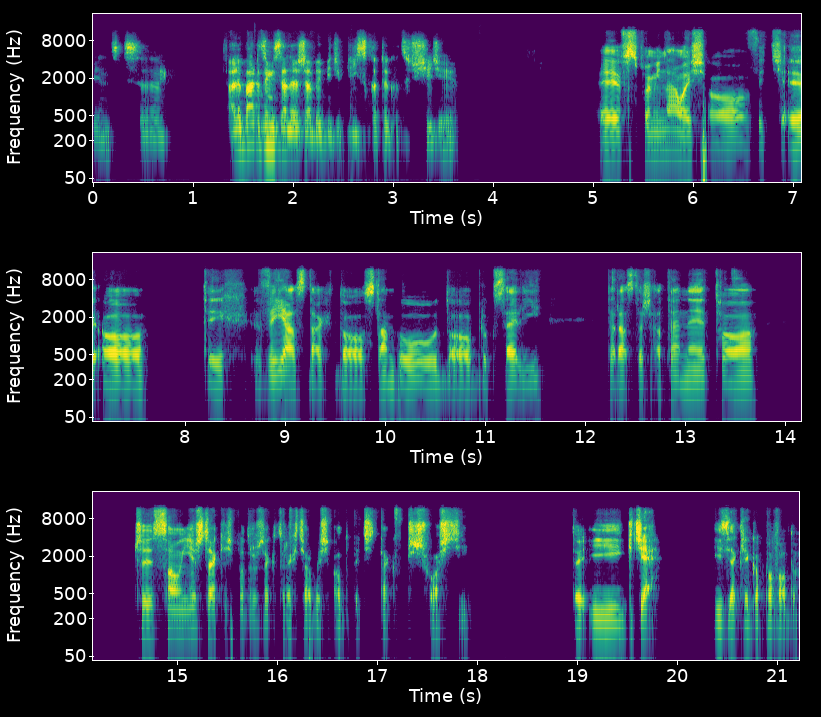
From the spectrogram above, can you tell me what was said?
więc, e, ale bardzo mi zależy, aby być blisko tego, co się dzieje. E, wspominałeś o, e, o tych wyjazdach do Stambułu, do Brukseli, teraz też Ateny, to czy są jeszcze jakieś podróże, które chciałbyś odbyć tak w przyszłości? I gdzie? I z jakiego powodu?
